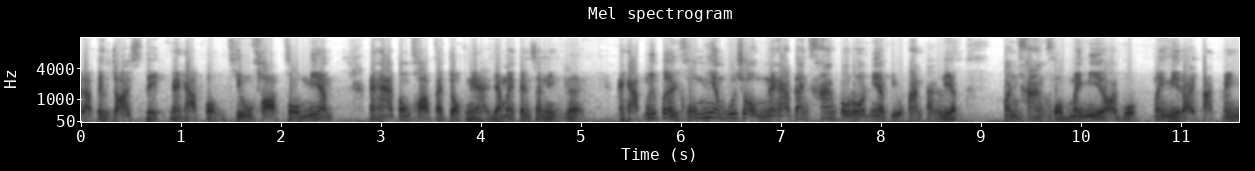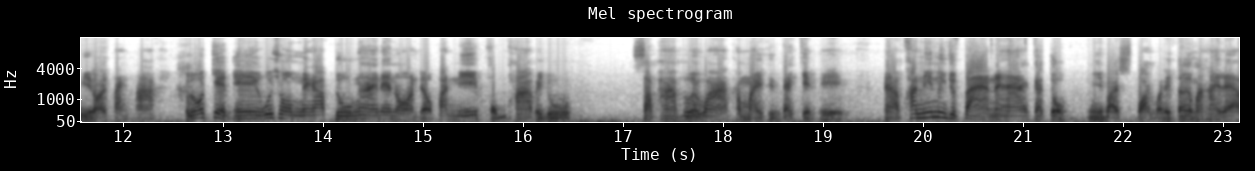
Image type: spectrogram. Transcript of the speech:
แล้วเป็นจอยสติ๊กนะครับผมคิ้วขอบโครเมียมนะฮะตรงขอบกระจกเนี่ยยังไม่เป็นสนิมเลย นะครับมือเปิดโครเมียมผู้ชมนะครับ ด้านข้างตัวรถเนี่ยผิวพรรณสันเหลี่ยมค่อนข้างคมไม่มีรอยบุบไม่มีรอยตัด ไม่มีรอยแต่งมารถเกรดเอคุณผู้ชมนะครับ ดูง่ายแน่นอน เดี๋ยวพันนี้ผมพาไปดูสภาพด้วยว่าทำไมถึงได้เกรดเอนะครับคันนี้ 1.8 นะฮะกระจกมีบายสปอร์ตมอนิเตอร์มาให้แล้ว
